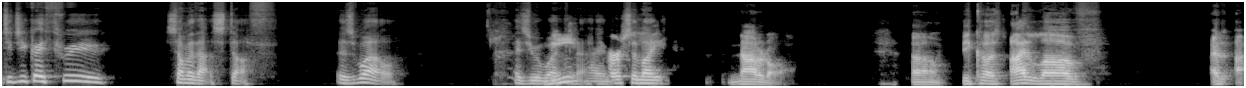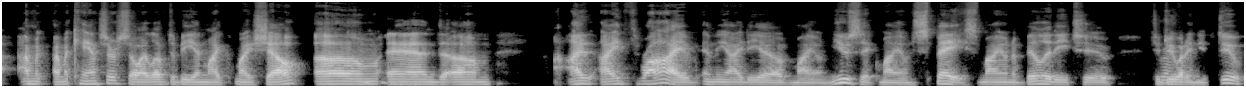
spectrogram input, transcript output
Did you go through some of that stuff as well as you were working Me, at home? Personally, so like, not at all. Um, because I love I, am a, I'm a cancer, so I love to be in my my shell. Um, and um, I, I thrive in the idea of my own music, my own space, my own ability to to right. do what I need to do.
